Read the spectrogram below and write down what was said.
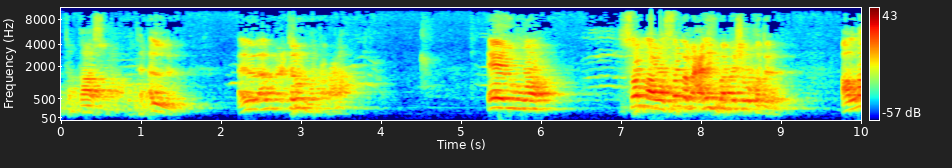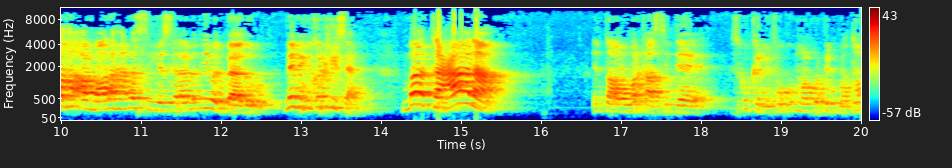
mutaqaasira muta'allam almuctaluun marka macnaha ey wa salla wasalama calayhi baa meesha u qadaray allaha ammaanahana siiyo salaamad iyo badbaado nebiga korkiisa ma tacaala. Intaa uu markaasi dee isku kalifo kuma ku dhigmato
